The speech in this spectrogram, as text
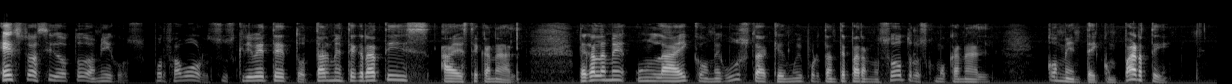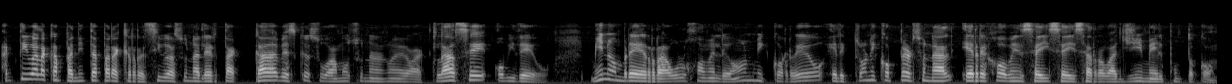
Esto ha sido todo amigos. Por favor, suscríbete totalmente gratis a este canal. Regálame un like o me gusta, que es muy importante para nosotros como canal. Comenta y comparte. Activa la campanita para que recibas una alerta cada vez que subamos una nueva clase o video. Mi nombre es Raúl Joven León, mi correo electrónico personal rjoven66 gmail.com.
